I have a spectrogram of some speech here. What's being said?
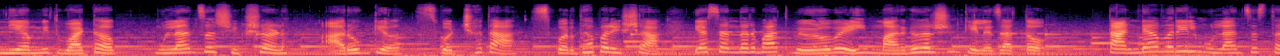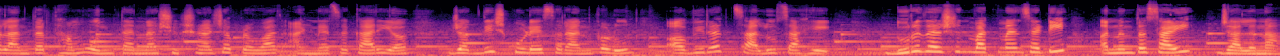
नियमित वाटप मुलांचं शिक्षण आरोग्य स्वच्छता स्पर्धा परीक्षा या संदर्भात वेळोवेळी मार्गदर्शन केलं जातं. तांड्यावरील मुलांचं स्थलांतर थांबवून त्यांना शिक्षणाच्या प्रवाहात आणण्याचं कार्य जगदीश कुडे सरांकडून अविरत चालूच आहे. दूरदर्शन बातम्यांसाठी अनंत साळी जालना.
